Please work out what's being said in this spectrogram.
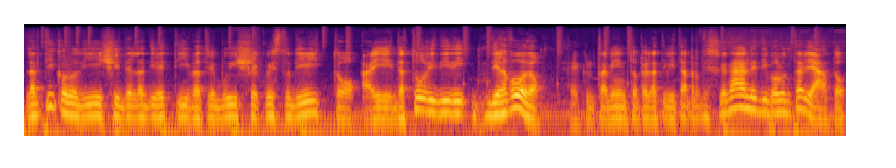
l'articolo 10 della direttiva attribuisce questo diritto ai datori di, di lavoro, reclutamento per l'attività professionale e di volontariato,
